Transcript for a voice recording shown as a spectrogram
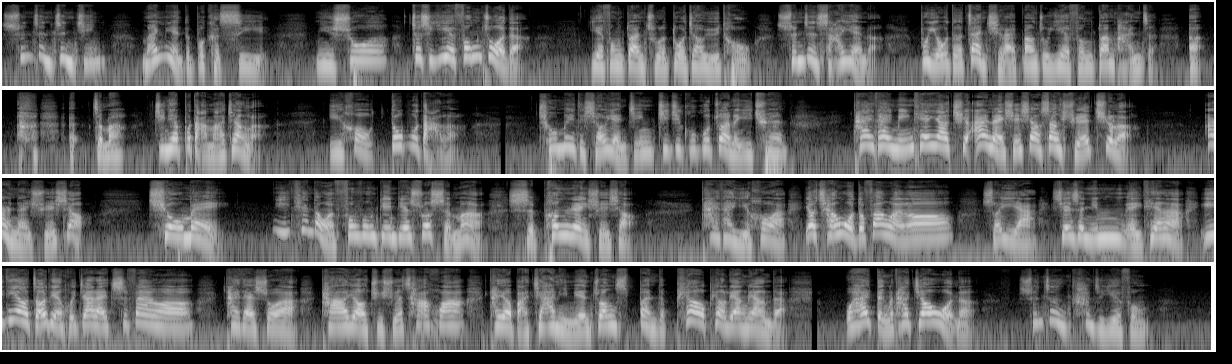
孙正震惊，满脸的不可思议：“你说这是叶枫做的？”叶枫端出了剁椒鱼头，孙正傻眼了，不由得站起来帮助叶枫端盘子。呃，呃，怎么今天不打麻将了？以后都不打了。秋妹的小眼睛叽叽咕咕转了一圈。太太明天要去二奶学校上学去了。二奶学校？秋妹，你一天到晚疯疯癫癫说什么？是烹饪学校。太太以后啊，要抢我的饭碗喽。所以呀，先生，您每天啊一定要早点回家来吃饭哦。太太说啊，她要去学插花，她要把家里面装扮的漂漂亮亮的。我还等着她教我呢。孙正看着叶枫，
